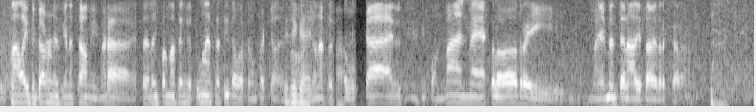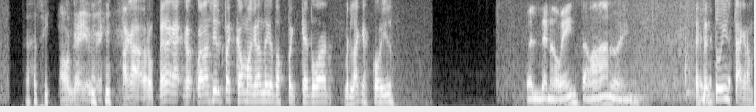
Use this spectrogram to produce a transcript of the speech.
It's not like the government is going to tell me, mira, esta es la información que tú necesitas para ser un pescador. Sí, sí, No, que- Yo necesito buscar, informarme, esto, lo otro, y mayormente nadie sabe tres caras. Eso es así. Ok, ok. Ah, cabrón. Mira, ¿cu- ¿cuál ha sido el pescado más grande que tú has, que tú has, ¿verdad? Que has cogido? Fue el de 90, mano. en- Está en tu Instagram.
